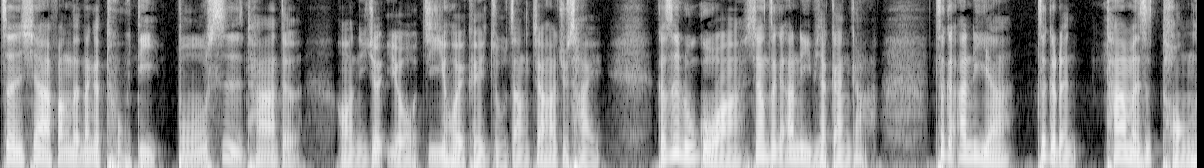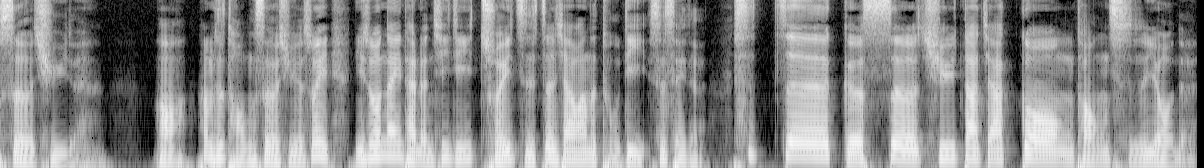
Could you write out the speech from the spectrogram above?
正下方的那个土地不是他的哦，你就有机会可以主张叫他去拆。可是如果啊，像这个案例比较尴尬，这个案例啊，这个人他们是同社区的，哦，他们是同社区的，所以你说那一台冷气机垂直正下方的土地是谁的？是这个社区大家共同持有的，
